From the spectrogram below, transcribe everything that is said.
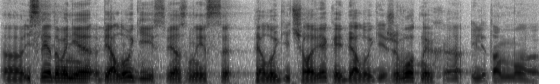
э, исследования биологии, связанные с биологией человека и биологией животных э, или там э,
